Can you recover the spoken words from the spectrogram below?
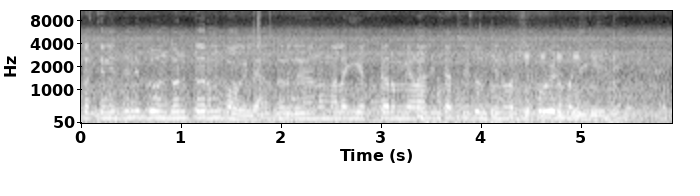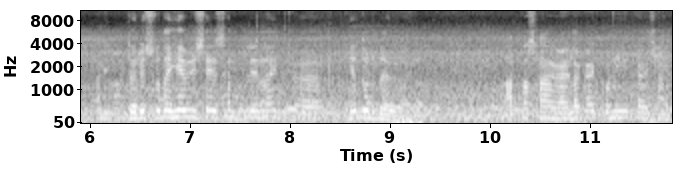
प्रतिनिधींनी दोन दोन टर्म बघल्या. दुर्दैवानं मला एक टर्म मिळाली त्यातली दोन तीन वर्ष कोविडमध्ये गेली. आणि तरीसुद्धा हे विषय संपले नाहीत. हे दुर्दैव आहे. आता सांगायला काय कोणी काय सांगत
